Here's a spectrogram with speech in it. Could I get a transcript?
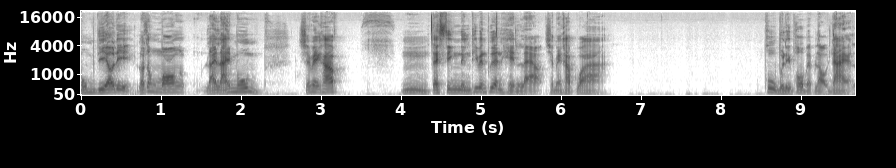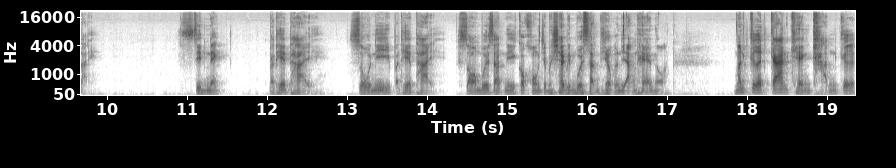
มุมเดียวดิเราต้องมองหลาย ๆ มุม ใช่ไหมครับ อืมแต่สิ่งหนึ่งที่เพื่อนๆเห็นแล้วใช่ไหมครับว่า ผู้บริโภคแบบเราได้อะไร ซินเนกประเทศไทยโซ n y ประเทศไทยสองบริษัทนี้ก็คงจะไม่ใช่เป็นบริษัทเดียวกันอย่างแน่นอน มันเกิดการแข่งขันเกิด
